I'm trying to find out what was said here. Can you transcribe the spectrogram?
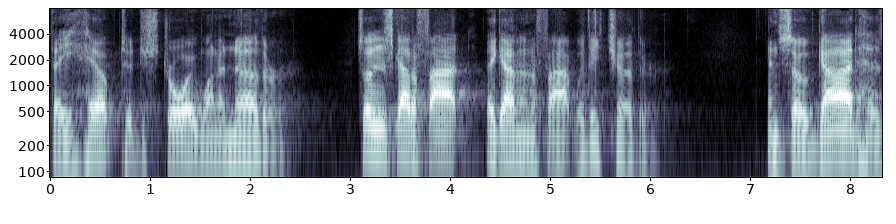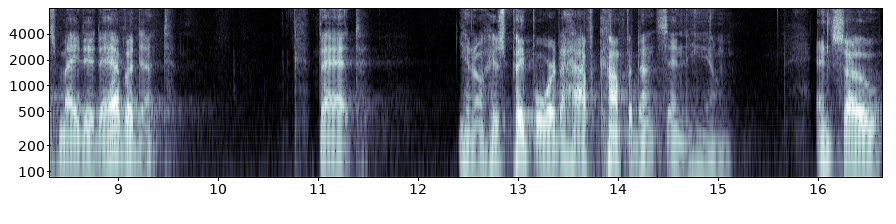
they helped to destroy one another. So they just got a fight. They got in a fight with each other. And so God has made it evident that, you know, his people were to have confidence in him. And so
